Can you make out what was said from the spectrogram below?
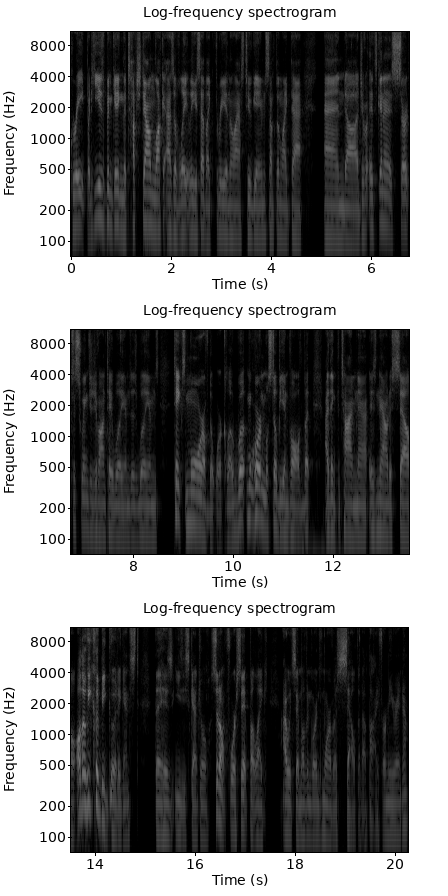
great, but he has been getting the touchdown luck as of lately. He's had like three in the last two games, something like that. And uh, it's going to start to swing to Javonte Williams as Williams takes more of the workload. Gordon will still be involved, but I think the time now is now to sell. Although he could be good against the, his easy schedule, so don't force it. But like I would say, Melvin Gordon's more of a sell than a buy for me right now.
